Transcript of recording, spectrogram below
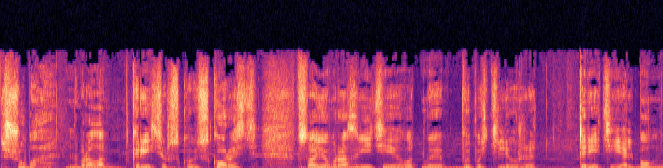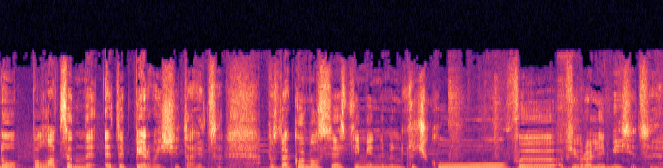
Шуба. Набрала крейсерскую скорость в своем развитии. Вот мы выпустили уже третий альбом, но полноценный это первый считается. Познакомился я с ними на минуточку в э, феврале месяце.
